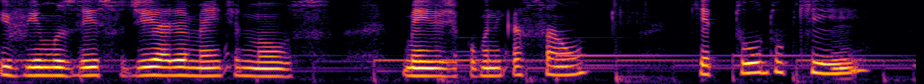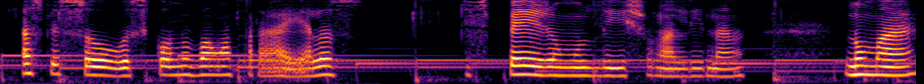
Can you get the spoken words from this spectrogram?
e vimos isso diariamente nos meios de comunicação, que tudo que as pessoas quando vão à praia, elas despejam o lixo ali na, no mar,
